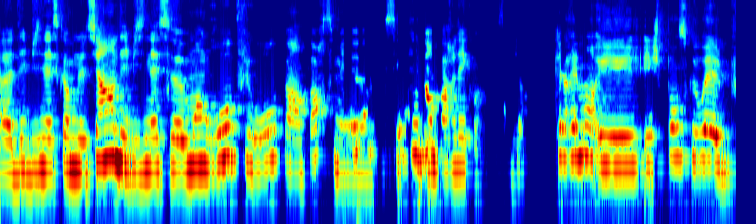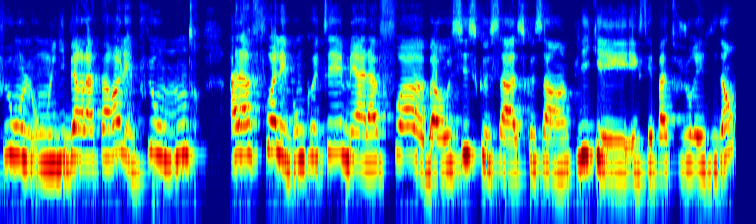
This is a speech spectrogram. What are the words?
euh, des business comme le tien, des business moins gros, plus gros, peu importe, mais c'est cool d'en parler quoi. Carrément, et, et, je pense que ouais, plus on, on, libère la parole et plus on montre à la fois les bons côtés, mais à la fois bah aussi ce que ça, ce que ça implique et, et que c'est pas toujours évident.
